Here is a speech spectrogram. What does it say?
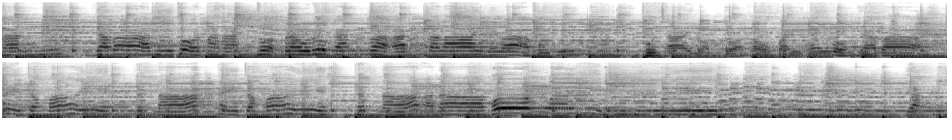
หันต์ยาบ้ามี โทษมหันต์พวกเรารู้กันว่าอันตรายไม่ว่าผู้หญิงผู้ชายหลวมตัวเข้าไปในวงยาบ้า ให้จำไว้เถิดหนาให้จำไว้เถิดหนาอนาคตไม่มี อยากมี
